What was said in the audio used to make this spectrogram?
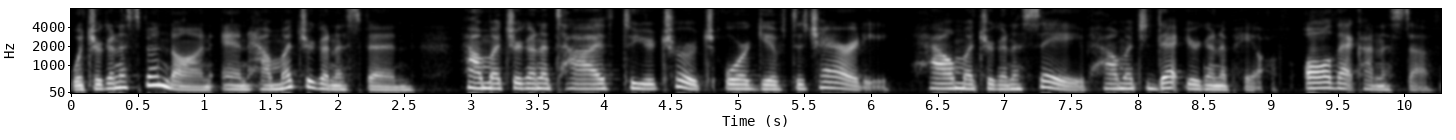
what you're going to spend on and how much you're going to spend, how much you're going to tithe to your church or give to charity, how much you're going to save, how much debt you're going to pay off, all that kind of stuff.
